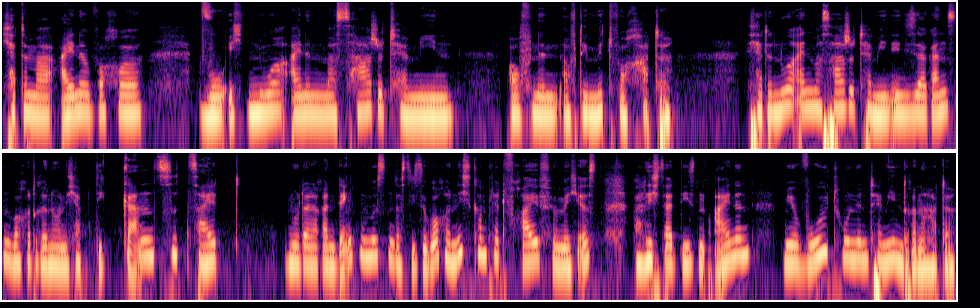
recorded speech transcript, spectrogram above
Ich hatte mal eine Woche, wo ich nur einen Massagetermin auf, einen, auf dem Mittwoch hatte. Ich hatte nur einen Massagetermin in dieser ganzen Woche drin und ich habe die ganze Zeit nur daran denken müssen, dass diese Woche nicht komplett frei für mich ist, weil ich da diesen einen mir wohltuenden Termin drin hatte.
